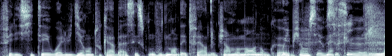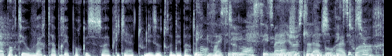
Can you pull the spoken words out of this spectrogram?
féliciter ou à lui dire en tout cas, bah, c'est ce qu'on vous demandait de faire depuis un moment. Donc, euh, oui, puis on sait aussi que la porte est ouverte après pour que ce soit appliqué à tous les autres départements. Exactement, c'est Mayotte laboratoire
